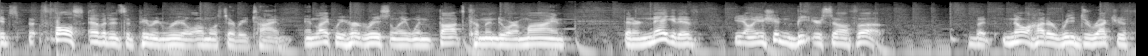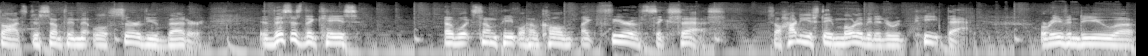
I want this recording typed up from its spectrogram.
It's false evidence appearing real almost every time. And like we heard recently, when thoughts come into our mind that are negative, you know, you shouldn't beat yourself up, but know how to redirect your thoughts to something that will serve you better. This is the case of what some people have called like fear of success. So how do you stay motivated to repeat that? Or even do you, uh,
